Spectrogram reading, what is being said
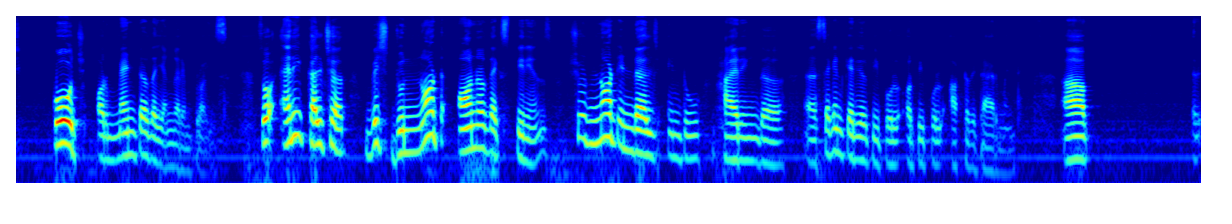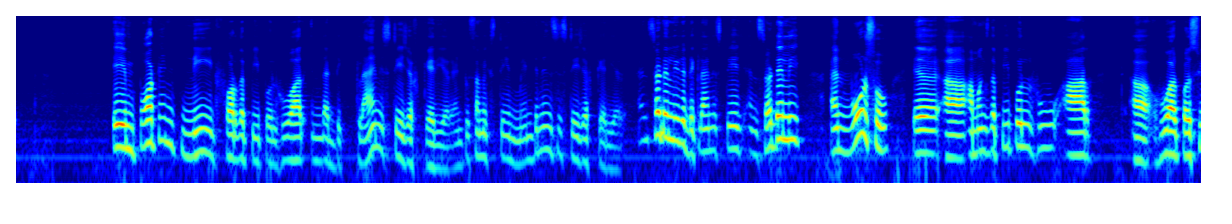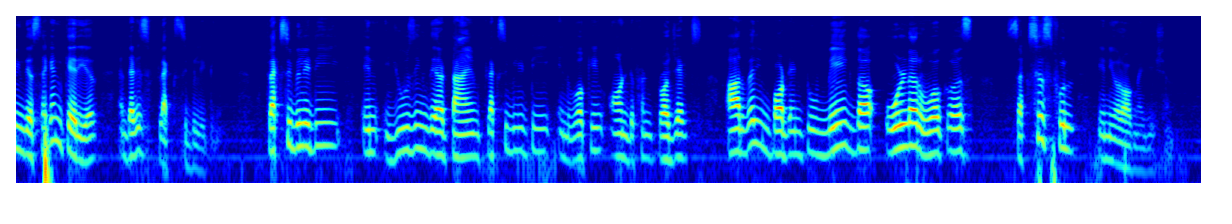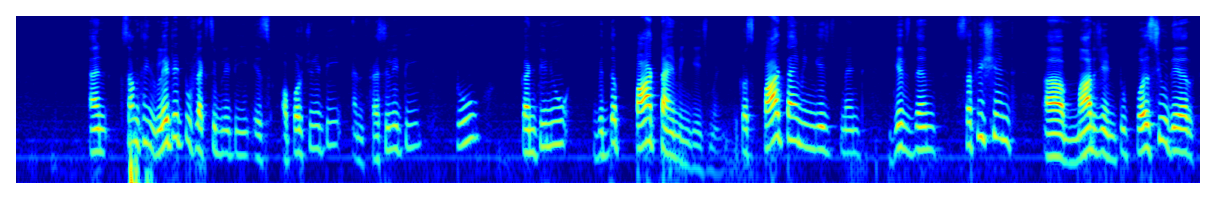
coach or mentor the younger employees. So, any culture which do not honor the experience should not indulge into hiring the uh, second career people or people after retirement. Uh, a important need for the people who are in the decline stage of career and to some extent maintenance stage of career and certainly the decline stage and certainly and more so uh, uh amongst the people who are uh, who are pursuing their second career and that is flexibility. Flexibility in using their time, flexibility in working on different projects are very important to make the older workers successful in your organization. And something related to flexibility is opportunity and facility to continue with the part time engagement, because part time engagement gives them sufficient uh, margin to pursue their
